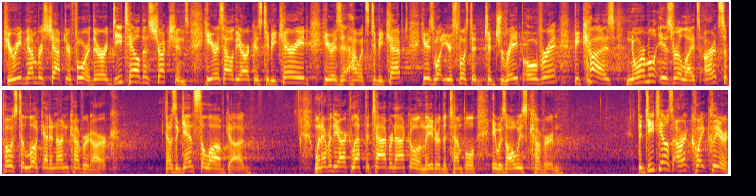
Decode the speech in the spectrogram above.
If you read Numbers chapter 4, there are detailed instructions. Here's how the ark is to be carried. Here's how it's to be kept. Here's what you're supposed to, to drape over it, because normal Israelites aren't supposed to look at an uncovered ark. That was against the law of God. Whenever the ark left the tabernacle and later the temple, it was always covered. The details aren't quite clear,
